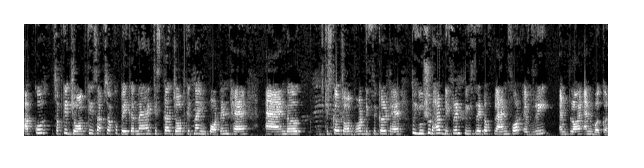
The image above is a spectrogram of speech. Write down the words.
आपको सबके जॉब के हिसाब से आपको पे करना है किसका जॉब कितना इंपॉर्टेंट है एंड uh, किसका जॉब बहुत डिफ़िकल्ट है तो you should have different piece rate of plan for every employee and worker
